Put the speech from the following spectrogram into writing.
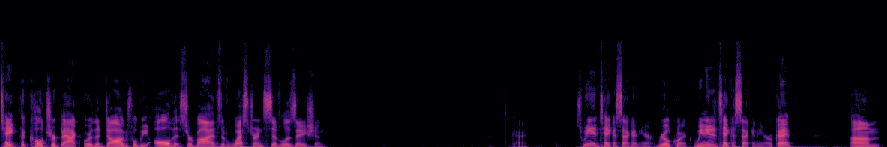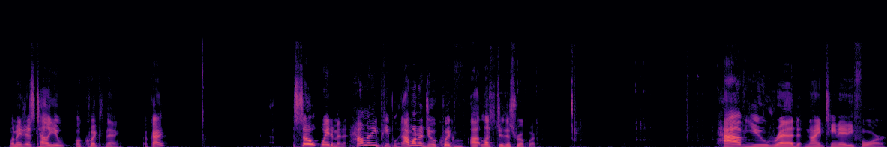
Take the culture back or the dogs will be all that survives of Western civilization. Okay. So we need to take a second here, real quick. We need to take a second here, okay? Um, let me just tell you a quick thing, okay? So, wait a minute. How many people... I want to do a quick... Uh, let's do this real quick. Have you read 1984?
